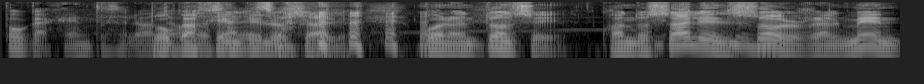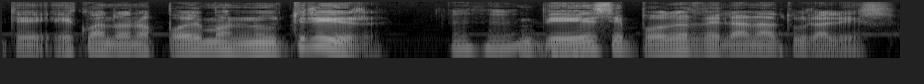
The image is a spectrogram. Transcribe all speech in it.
Poca gente se levanta Poca sale gente lo sale. Bueno, entonces, cuando sale el sol realmente es cuando nos podemos nutrir de ese poder de la naturaleza.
